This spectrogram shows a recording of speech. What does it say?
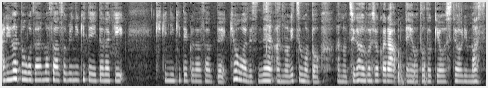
ありがとうございます。遊びに来ていただき聞きに来てくださって。今日はですねあのいつもとあの違う場所から、えーお届けをしております。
